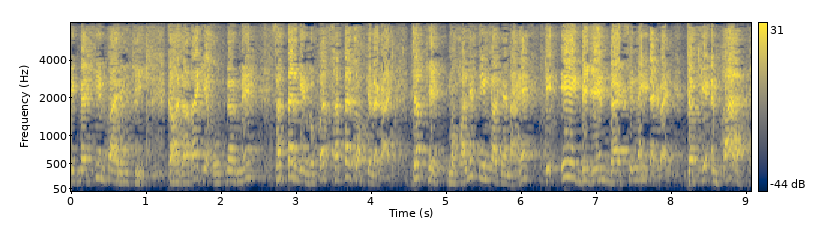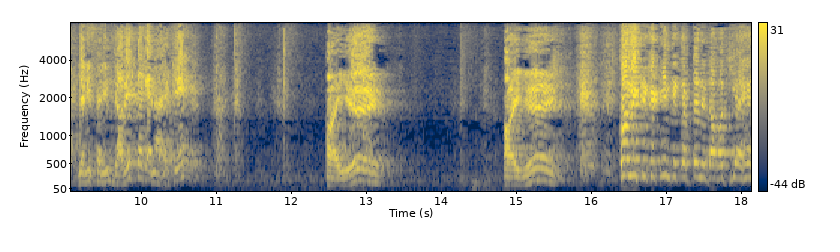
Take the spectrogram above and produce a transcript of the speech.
एक मैच की अंपायरिंग की कहा जाता है कि ओपनर ने 70 गेंदों पर 70 चौके लगाए जबकि मुखालिफ टीम का कहना है कि एक भी गेंद बैट से नहीं टकराई जबकि अंपायर यानी सलीम जावेद का कहना है कि आइए आइए। कौमी क्रिकेट टीम के कैप्टन ने दावा किया है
